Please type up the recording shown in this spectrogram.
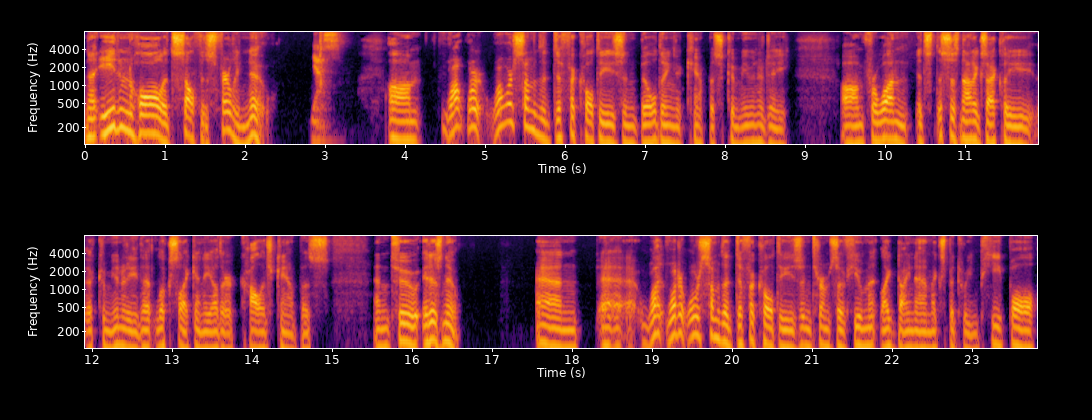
Now, Eden Hall itself is fairly new. Yes. Um, what were what were some of the difficulties in building a campus community? Um, for one, it's this is not exactly a community that looks like any other college campus, and two, it is new. And uh, what what, are, what were some of the difficulties in terms of human like dynamics between people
